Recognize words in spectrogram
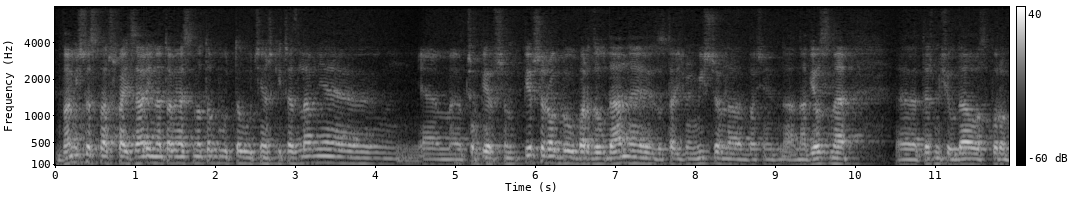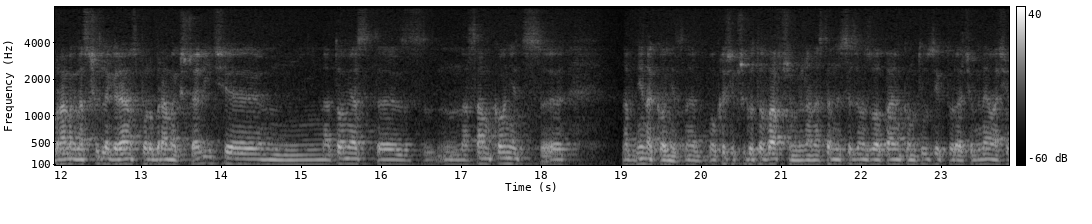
Dwa mistrzostwa w Szwajcarii, natomiast no to, był, to był ciężki czas dla mnie. Miałem po pierwszym, pierwszy rok był bardzo udany, zostaliśmy mistrzem na, właśnie na, na wiosnę. E, Też mi się udało sporo bramek na skrzydle grałem, sporo bramek strzelić. E, Natomiast e, na sam koniec, nawet nie na koniec, na, w okresie przygotowawczym, już na następny sezon złapałem kontuzję, która ciągnęła się,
